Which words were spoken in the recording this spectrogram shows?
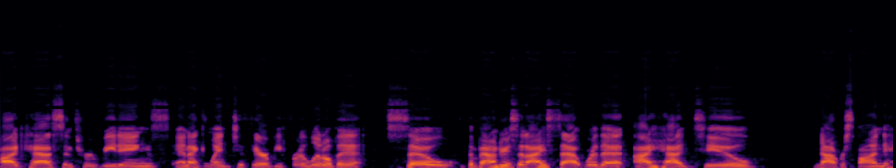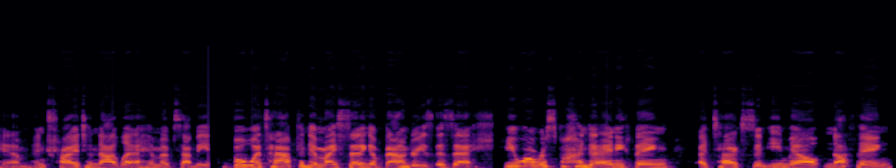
podcasts and through readings, and I went to therapy for a little bit. So the boundaries that I set were that I had to not respond to him and try to not let him upset me. But what's happened in my setting of boundaries is that he won't respond to anything, a text, an email, nothing.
